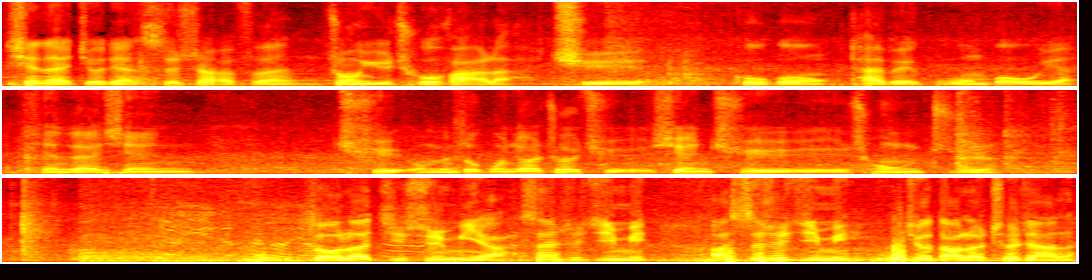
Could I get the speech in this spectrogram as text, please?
现在九点四十二分，终于出发了，去故宫台北故宫博物院。现在先去，我们坐公交车去，先去充值。走了几十米啊，三十几米啊，四十几米就到了车站了。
